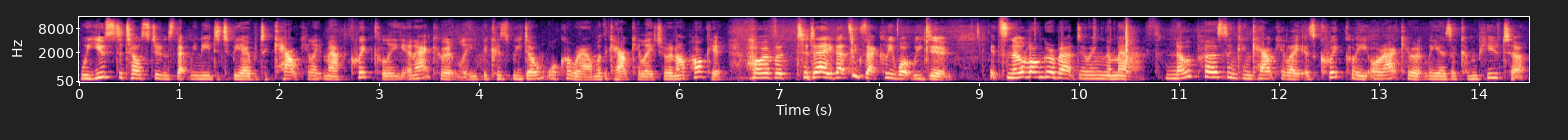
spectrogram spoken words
We used to tell students that we needed to be able to calculate math quickly and accurately because we don't walk around with a calculator in our pocket. However, today that's exactly what we do. It's no longer about doing the math. No person can calculate as quickly or accurately as a computer.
